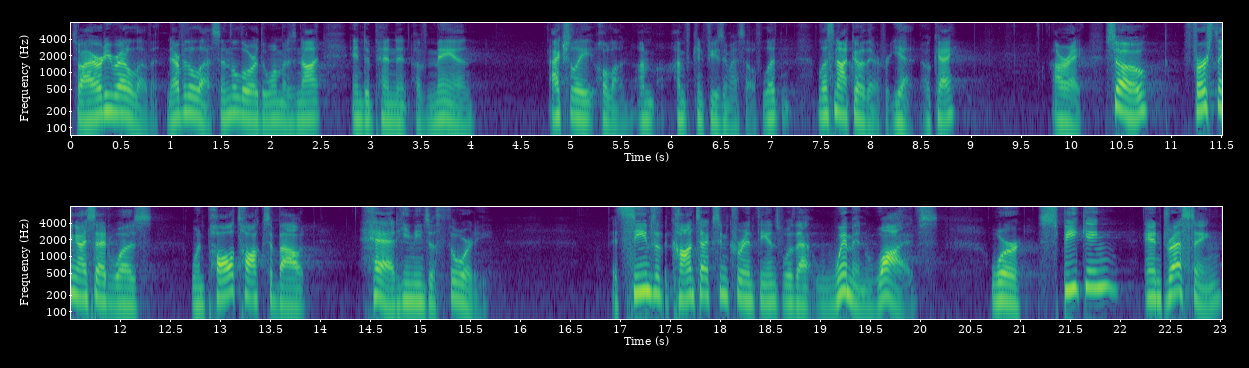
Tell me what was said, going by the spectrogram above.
So I already read 11. Nevertheless, in the Lord, the woman is not independent of man Actually, hold on. I'm, I'm confusing myself. Let, let's not go there for, yet, okay? All right. So, first thing I said was when Paul talks about head, he means authority. It seems that the context in Corinthians was that women, wives, were speaking and dressing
